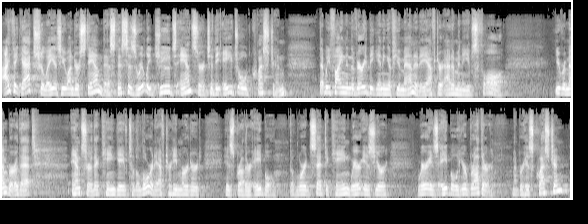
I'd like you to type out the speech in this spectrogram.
I think actually, as you understand this, this is really Jude's answer to the age old question that we find in the very beginning of humanity after Adam and Eve's fall. You remember that answer that Cain gave to the Lord after he murdered his brother Abel. The Lord said to Cain, Where is your where is Abel, your brother? Remember his question?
